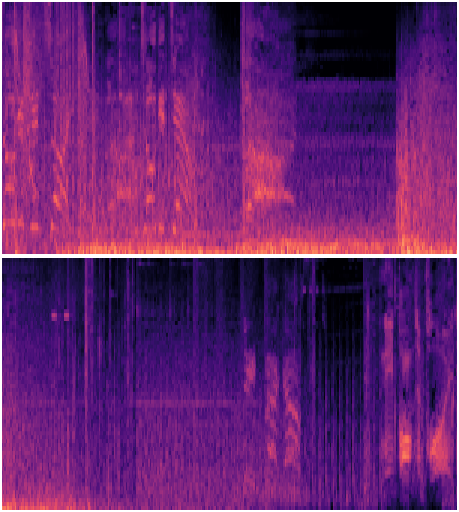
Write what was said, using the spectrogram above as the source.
Target's inside! Target down! Napalm deployed.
